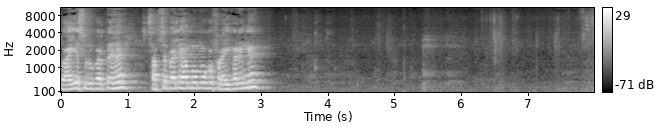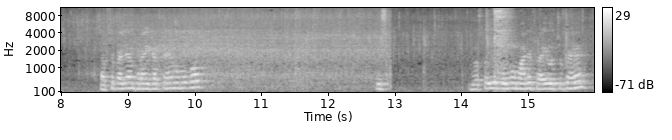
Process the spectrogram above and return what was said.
तो आइए शुरू करते हैं। सबसे पहले हम मोमो को फ्राई करेंगे। सबसे पहले हम फ्राई करते हैं मोमो को। इस दोस्तों, ये मोमो हमारे फ्राई हो चुके हैं।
